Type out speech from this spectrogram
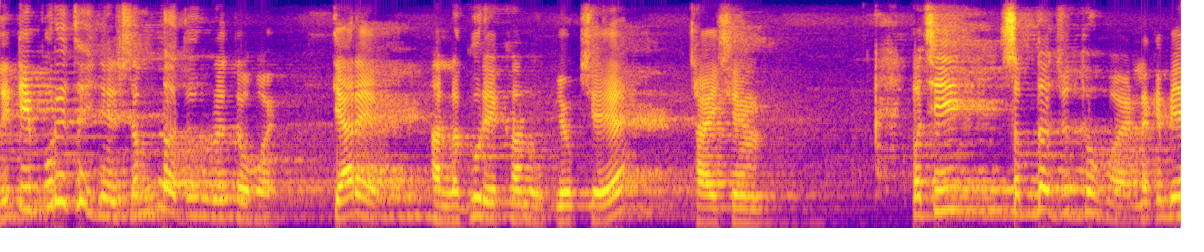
લીટી પૂરી થઈ જાય, શબ્દ અધૂરો રહેતો હોય, ત્યારે આ લઘુ રેખાનો ઉપયોગ છે, થાય છે પછી શબ્દ જૂથો હોય, એટલે કે બે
